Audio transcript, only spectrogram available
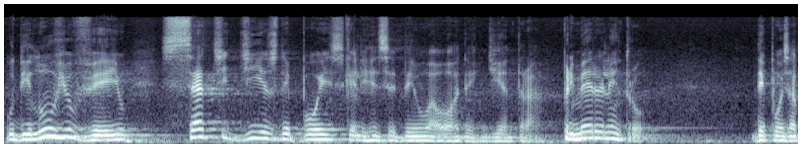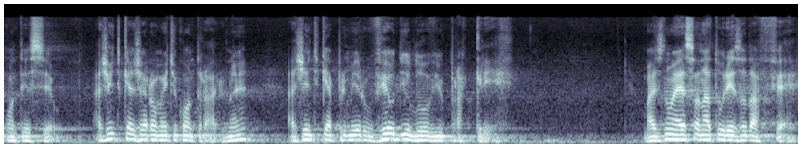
O dilúvio veio sete dias depois que ele recebeu a ordem de entrar. Primeiro ele entrou, depois aconteceu. A gente quer geralmente o contrário, né? A gente quer primeiro ver o dilúvio para crer. Mas não é essa a natureza da fé.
